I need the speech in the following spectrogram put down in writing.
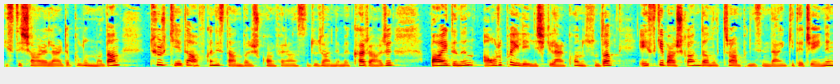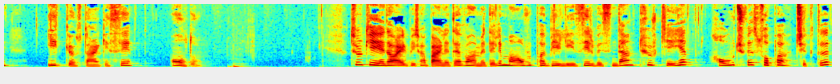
istişarelerde bulunmadan Türkiye'de Afganistan Barış Konferansı düzenleme kararı Biden'ın Avrupa ile ilişkiler konusunda eski başkan Donald Trump'ın izinden gideceğinin ilk göstergesi oldu. Türkiye'ye dair bir haberle devam edelim. Avrupa Birliği zirvesinden Türkiye'ye havuç ve sopa çıktı.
